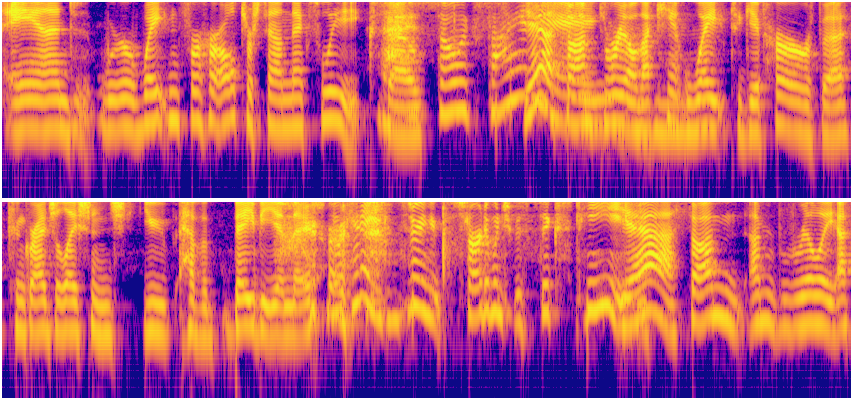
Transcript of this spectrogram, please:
And we're waiting for her ultrasound next week. So That is so exciting. yeah, so I'm thrilled. I can't mm-hmm. wait to give her the congratulations. You have a baby in there. No kidding. Considering it started when she was 16. Yeah, so I'm I'm really I,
